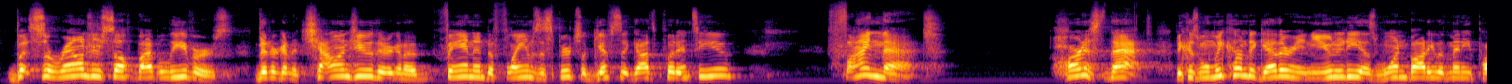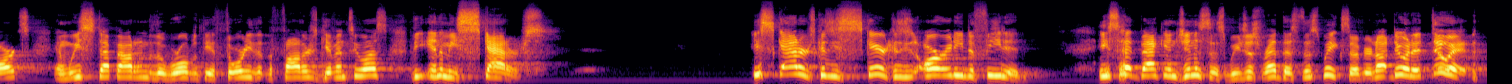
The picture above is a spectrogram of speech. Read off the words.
But surround yourself by believers that are going to challenge you, that are going to fan into flames the spiritual gifts that God's put into you. Find that. Harness that. Because when we come together in unity as one body with many parts and we step out into the world with the authority that the Father's given to us, the enemy scatters. He scatters because he's scared, because he's already defeated. He said back in Genesis, we just read this this week, so if you're not doing it, do it.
